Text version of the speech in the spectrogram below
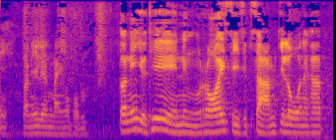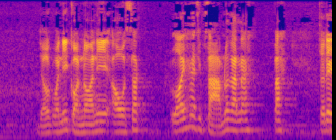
นี่ตอนนี้เรือนใหม่ของผม ตอนนี้อยู่ที่ 143กิโลนะครับ เดี๋ยววันนี้ก่อนนอนนี่เอาสัก 153 แล้วกันนะ ไป จะได้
